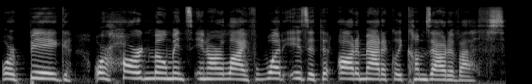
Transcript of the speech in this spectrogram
or big or hard moments in our life, what is it that automatically comes out of us?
